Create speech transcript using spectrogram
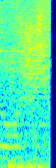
your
